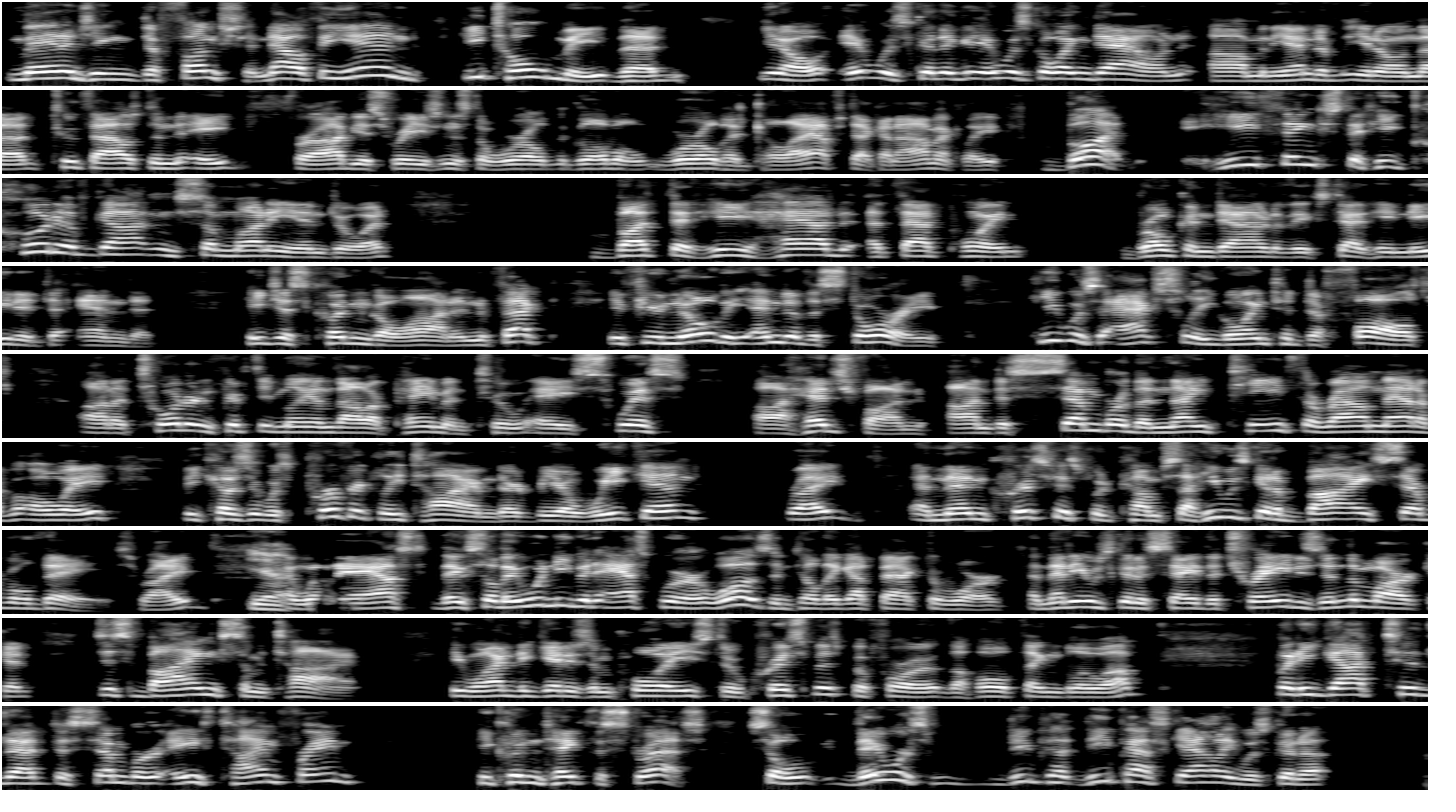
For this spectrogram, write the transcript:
managing to function. Now, at the end, he told me that you know it was going to it was going down um in the end of you know in the 2008 for obvious reasons the world the global world had collapsed economically but he thinks that he could have gotten some money into it but that he had at that point broken down to the extent he needed to end it he just couldn't go on and in fact if you know the end of the story he was actually going to default on a $250 million payment to a Swiss uh, hedge fund on December the 19th, around that of 08, because it was perfectly timed. There'd be a weekend, right? And then Christmas would come. So he was going to buy several days, right? Yeah. And when they asked, they so they wouldn't even ask where it was until they got back to work. And then he was going to say the trade is in the market, just buying some time. He wanted to get his employees through Christmas before the whole thing blew up. But he got to that December 8th time frame, he couldn't take the stress. So they were D, DiPascali was going to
